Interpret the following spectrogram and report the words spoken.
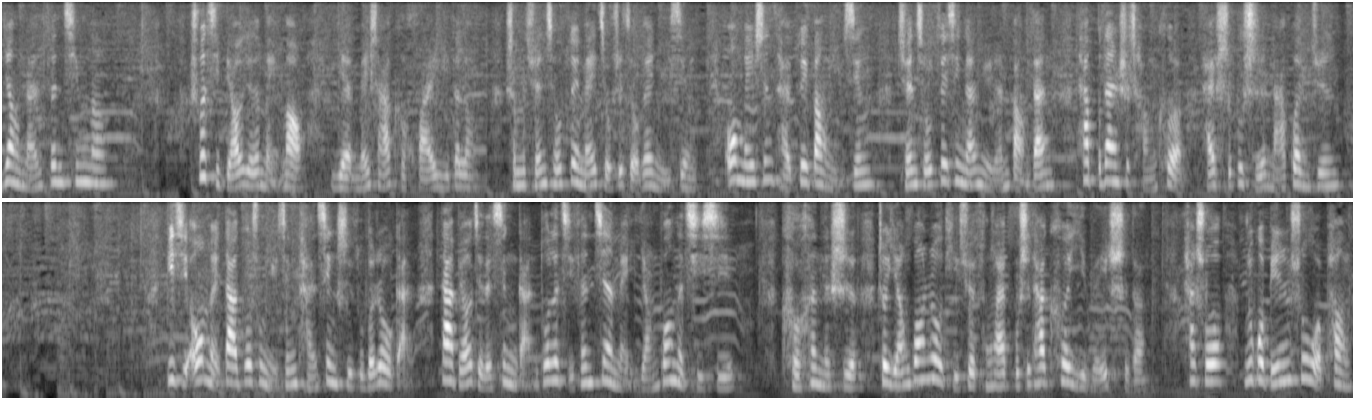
一样难分清呢？说起表姐的美貌，也没啥可怀疑的了。什么全球最美九十九位女性，欧美身材最棒女星，全球最性感女人榜单，她不但是常客，还时不时拿冠军。比起欧美大多数女星弹性十足的肉感，大表姐的性感多了几分健美阳光的气息。可恨的是，这阳光肉体却从来不是她刻意维持的。她说：“如果别人说我胖，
